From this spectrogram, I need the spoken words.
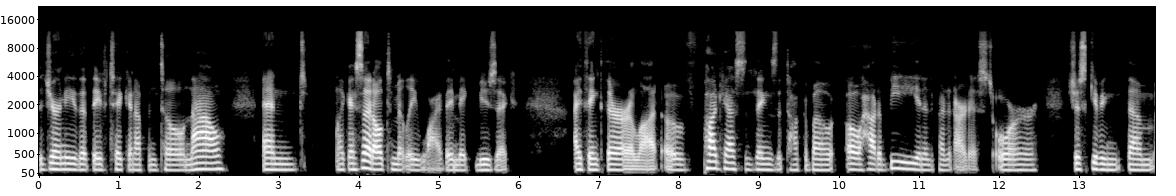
the journey that they've taken up until now, and like I said, ultimately why they make music. I think there are a lot of podcasts and things that talk about, oh, how to be an independent artist or just giving them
